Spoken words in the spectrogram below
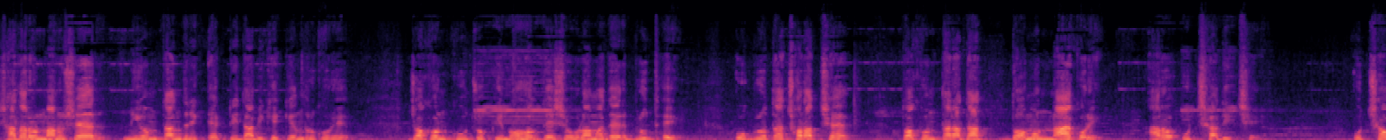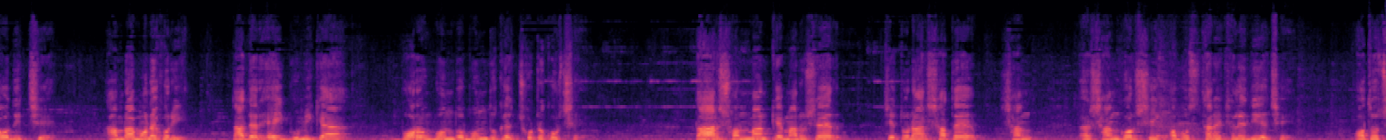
সাধারণ মানুষের নিয়মতান্ত্রিক একটি দাবিকে কেন্দ্র করে যখন কুচক্রী মহল দেশে ওলামাদের বিরুদ্ধে উগ্রতা ছড়াচ্ছে, তখন তারা তা দমন না করে আরও উৎসাহ দিচ্ছে উৎসাহ দিচ্ছে। আমরা মনে করি তাদের এই ভূমিকা বরং বন্ধু বন্ধুকে ছোট করছে। তার সম্মানকে মানুষের চেতনার সাথে সাংঘর্ষিক অবস্থানে ঠেলে দিয়েছে। অথচ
